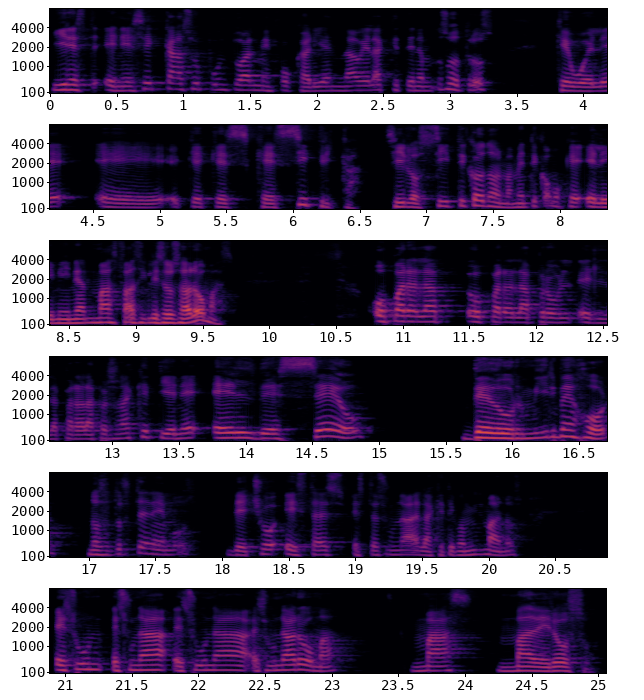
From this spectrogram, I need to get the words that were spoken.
y en, este, en ese caso puntual me enfocaría en una vela que tenemos nosotros que huele, eh, que, que, es, que es cítrica. ¿sí? Los cítricos normalmente como que eliminan más fácil esos aromas. O para la, o para la, para la persona que tiene el deseo de dormir mejor, nosotros tenemos, de hecho, esta es, esta es una de las que tengo en mis manos, es un, es, una, es, una, es un aroma más maderoso.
